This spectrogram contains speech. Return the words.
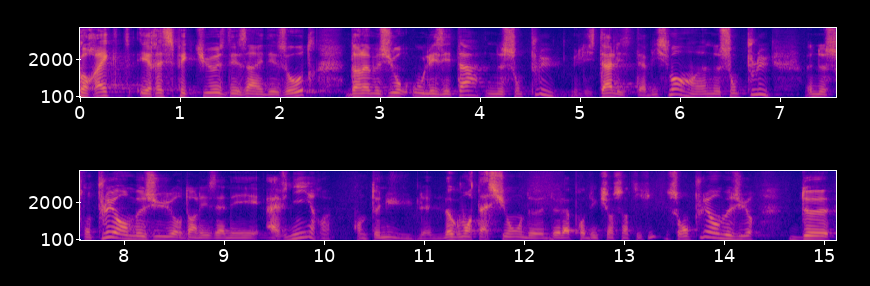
correcte et respectueuse des uns et des autres, dans la mesure où les États ne sont plus, les États, les établissements, hein, ne sont plus, ne seront plus en mesure dans les années à venir, compte tenu de l'augmentation de, la production scientifique, ne seront plus en mesure de,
